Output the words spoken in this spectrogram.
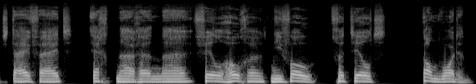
stijfheid echt naar een veel hoger niveau getild kan worden.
